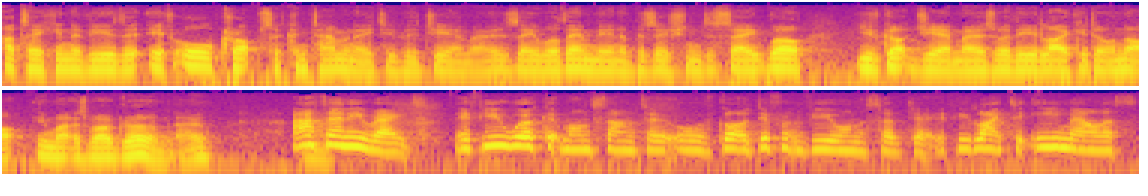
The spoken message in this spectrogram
are taking the view that if all crops are contaminated with GMOs, they will then be in a position to say, well, you've got GMOs whether you like it or not, you might as well grow them now. At hmm. any rate, if you work at Monsanto or have got a different view on the subject, if you'd like to email us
